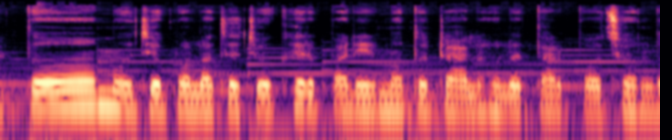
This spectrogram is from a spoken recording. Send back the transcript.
একদম ওই যে বলা যায় চোখের পানির মতো ডাল হলে তার পছন্দ।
